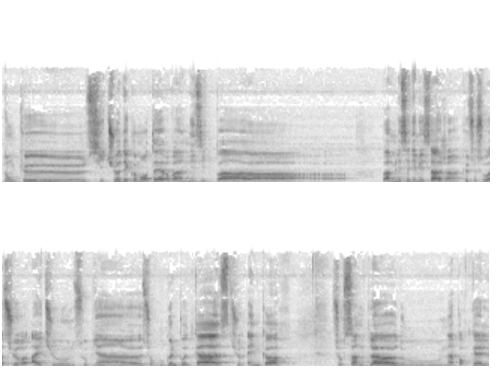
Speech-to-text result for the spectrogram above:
Donc, euh, si tu as des commentaires, ben, n'hésite pas à, me laisser des messages, hein, que ce soit sur iTunes ou bien euh, sur Google Podcast, sur Encore, sur SoundCloud ou n'importe quelle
